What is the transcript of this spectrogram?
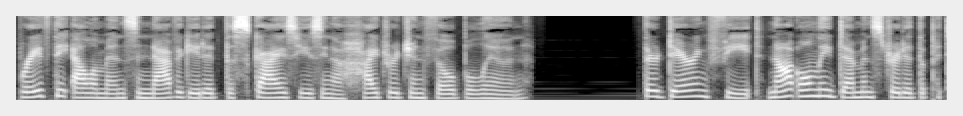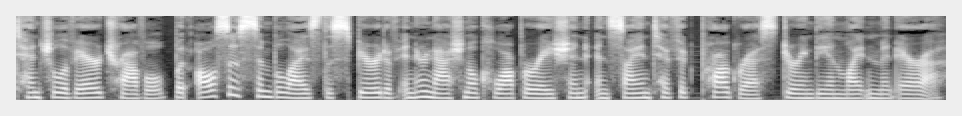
braved the elements and navigated the skies using a hydrogen filled balloon. Their daring feat not only demonstrated the potential of air travel but also symbolized the spirit of international cooperation and scientific progress during the Enlightenment era.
